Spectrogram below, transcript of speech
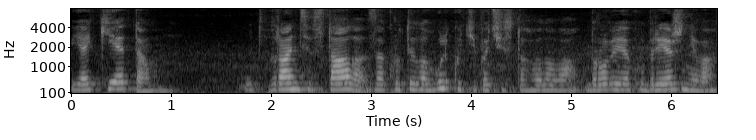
Яке там? Вранці встала, закрутила гульку, типа чиста голова, брові як у Брежнєва,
